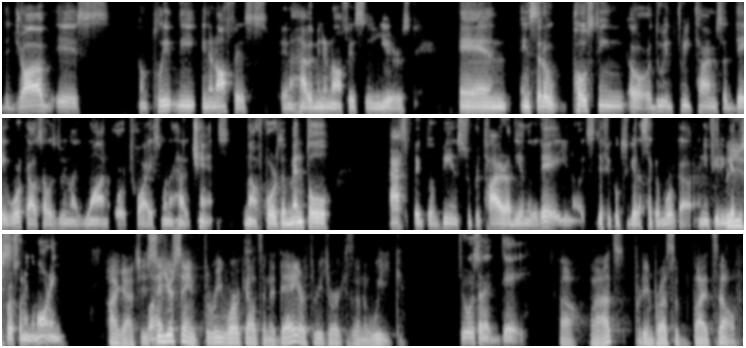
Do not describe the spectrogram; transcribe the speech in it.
The job is completely in an office, and I haven't been in an office in years. And instead of posting or doing three times a day workouts, I was doing like one or twice when I had a chance. Now, of course, the mental aspect of being super tired at the end of the day, you know, it's difficult to get a second workout. And if you didn't get the first one in the morning, I got you. Go so ahead. you're saying three workouts in a day or three workouts in a week? Three workouts in a day. Oh, wow, that's pretty impressive by itself.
